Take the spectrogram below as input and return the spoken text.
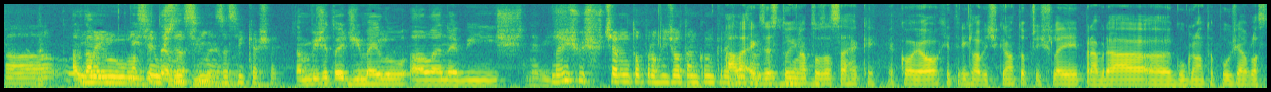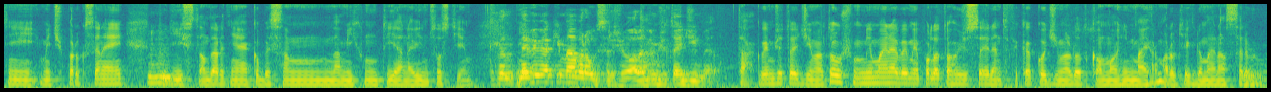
uh, e-mailů vlastně už ze svý, ze svý kaše. Tam víš, že to je Gmailu, ale nevíš, nevíš. Nevíš už v čem to prohlížel ten konkrétní Ale existují na to zase hacky. Jako jo, chytrý hlavičky na to přišly, pravda, eh, Google na to používá vlastní image proxeny, mm-hmm. tudíž standardně jakoby jsem namíchnutý a nevím, co s tím. Tak nevím, jaký má browser, že? ale tak. vím, že to je Gmail. Tak, vím, že to je Gmail. To už mimo jiné vím je podle toho, že se identifikuje jako gmail.com, oni mají hromadu těch domén a serverů. Mm.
